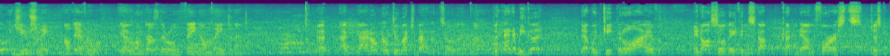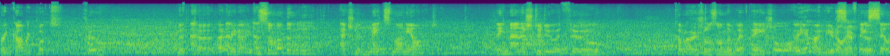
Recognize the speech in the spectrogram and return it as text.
Oh, Usually, not everyone. Yeah. Everyone does their own thing on the internet. I, I, I don't know too much about it, so that, No. but that'd be good. That would keep it alive, and also they can stop cutting down forests just to print comic books. True. That And, uh, that'd be nice. and some of them actually makes money on it. They manage to do it through commercials on the webpage or Oh yeah, and you don't have they to. sell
